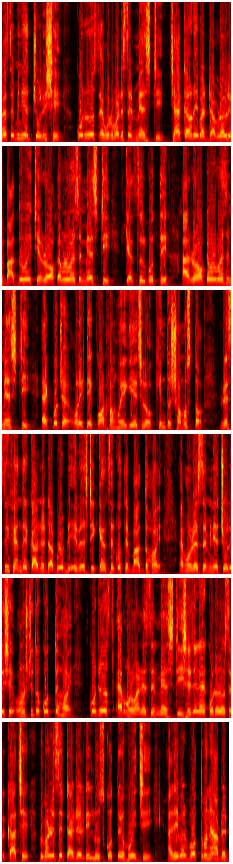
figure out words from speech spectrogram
রেসেমিনিয়া চল্লিশে। কোডেরোস এবং রোমানেসের ম্যাচটি, যার কারণে এবার ডাব্লিউডাব্লিউ বাধ্য হয়েছে রক এবং রোমানেসের ম্যাচটি ক্যান্সেল করতে। আর রক এবং রোমানেসের ম্যাচটি এক পর্যায়ে অনেকটাই কনফার্ম হয়ে গিয়েছিল, কিন্তু সমস্ত রেসলিং ফ্যানদের কারণে ডাব্লিউডাব্লিউ এই ম্যাচটি ক্যান্সেল করতে বাধ্য হয় এবং রেসেমিনিয়া চল্লিশে অনুষ্ঠিত করতে হয় কোডেরোস এবং রোমান রেসের ম্যাচটি সে জায়গায় কোডেরোসের কাছে রোমান রেসের টাইটেলটি লুজ করতে হয়েছে। আর এবার বর্তমানে আপডেট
